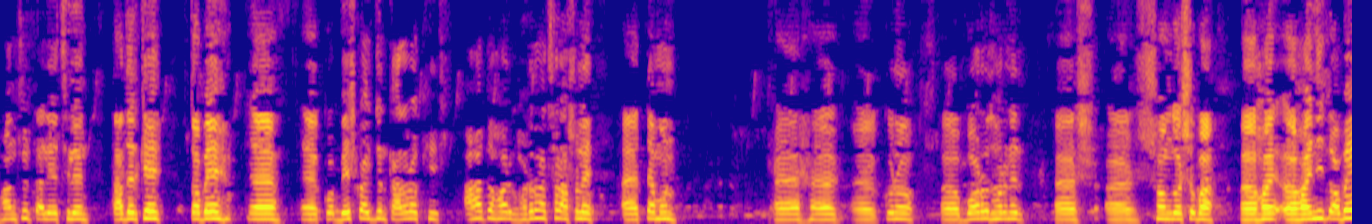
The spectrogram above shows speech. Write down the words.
ভাঙচুর চালিয়েছিলেন, তাদেরকে তবে বেশ কয়েকজন কারারক্ষী আহত হওয়ার ঘটনা ছাড়া আসলে তেমন কোনো বড় ধরনের সংঘর্ষ বা হয়- হয়নি। তবে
